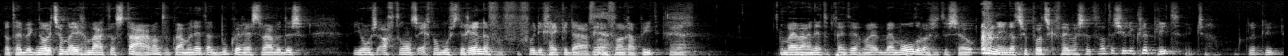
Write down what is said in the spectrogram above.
dat heb ik nooit zo meegemaakt als daar. Want we kwamen net uit Boekarest, waar we dus jongens achter ons echt nog moesten rennen voor, voor die gekken daar van, Ja. van Rapid. Ja. En wij waren net op tijd weg. Maar bij Molde was het dus zo. In dat supporterscafé was het, wat is jullie clublied? Ik zeg, clublied?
